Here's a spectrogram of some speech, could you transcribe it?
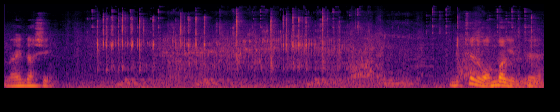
라인 다시. 밑에는 완막인데.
